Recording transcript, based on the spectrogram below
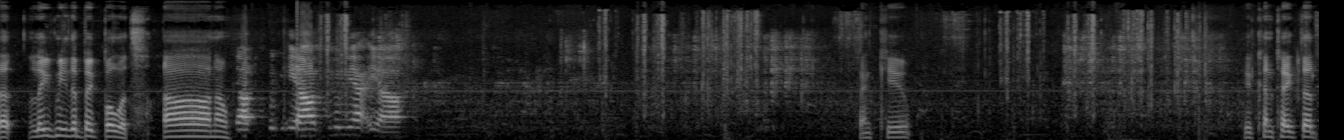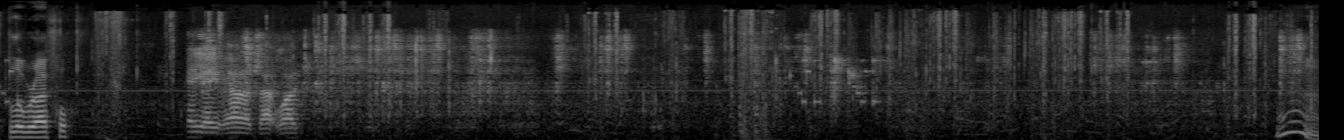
Let leave me the big bullet. Oh no. Yeah, give me. Thank you. You can take that blue rifle. Yeah, yeah, yeah, that one. Hmm.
